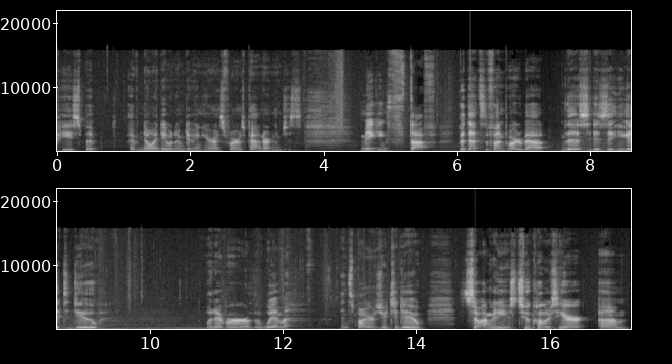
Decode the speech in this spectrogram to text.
piece, but I have no idea what I'm doing here as far as pattern. I'm just making stuff. But that's the fun part about this is that you get to do whatever the whim inspires you to do. So I'm going to use two colors here. Um,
